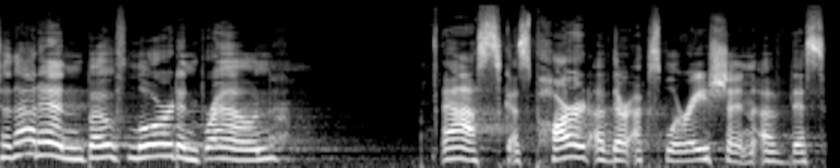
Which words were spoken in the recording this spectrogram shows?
To that end, both Lorde and Brown ask, as part of their exploration of this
